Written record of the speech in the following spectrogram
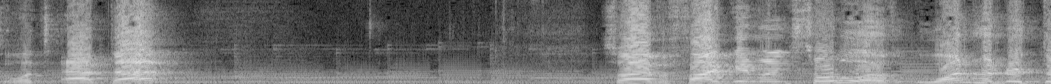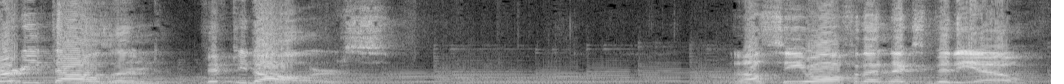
So let's add that. So I have a five game winnings total of $130,050. And I'll see you all for that next video.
